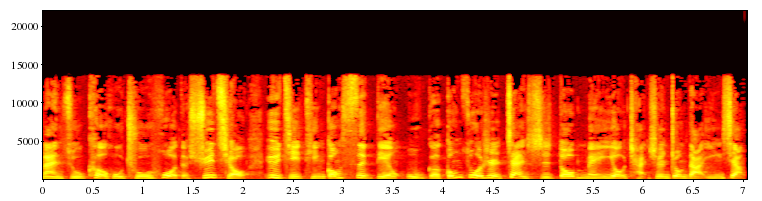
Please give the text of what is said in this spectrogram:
满足客户出货的需求。预计停工四点五个工作日，暂时都没有产生重大影响。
